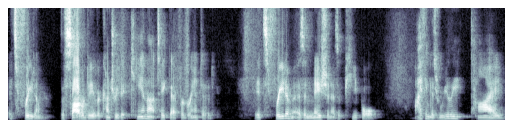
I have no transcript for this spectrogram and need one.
its freedom, the sovereignty of a country that cannot take that for granted. Its freedom as a nation, as a people, I think is really tied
